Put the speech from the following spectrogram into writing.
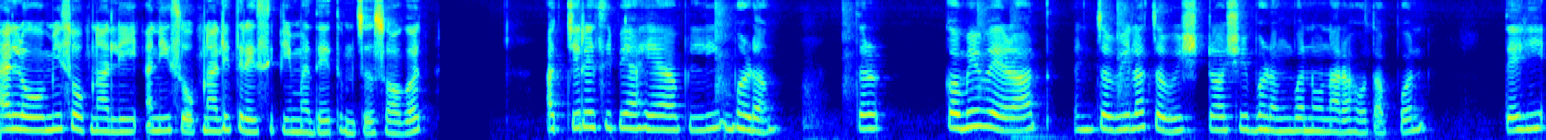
हॅलो मी स्वप्नाली आणि स्वप्नालीत रेसिपीमध्ये तुमचं स्वागत. आजची रेसिपी आहे आपली भडंग. तर कमी वेळात चवीला चविष्ट अशी भडंग बनवणार आहोत आपण. तेही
